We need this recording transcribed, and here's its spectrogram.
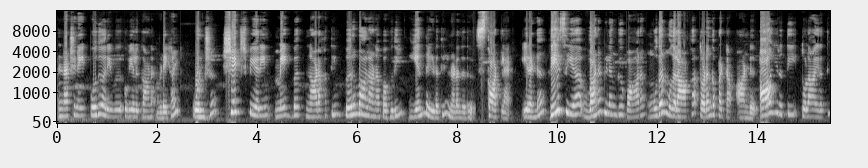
நச்சினை பொது அறிவு குவியலுக்கான விடைகள் ஒன்று ஷேக்ஸ்பியரின் மேக்பத் நாடகத்தின் பெரும்பாலான பகுதி எந்த இடத்தில் நடந்தது? ஸ்காட்லாந்து. இரண்டு தேசிய வனவிலங்கு வாரம் முதன் முதலாக தொடங்கப்பட்ட ஆண்டு ஆயிரத்தி தொள்ளாயிரத்தி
